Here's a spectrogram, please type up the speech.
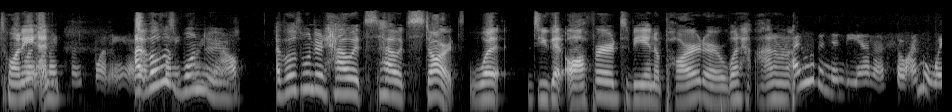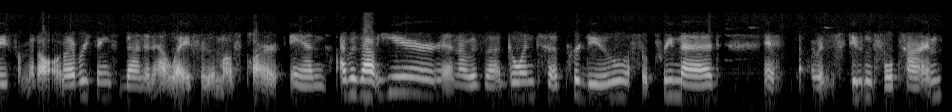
Twenty. When And I turned 20. and I've always wondered. now. I've always wondered how it's how it starts. What do you get offered to be in a part or what? I don't know. I live in Indiana, so I'm away from it all. Everything's done in LA for the most part. And I was out here, and I was uh, going to Purdue for pre med, and I was a student full time,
